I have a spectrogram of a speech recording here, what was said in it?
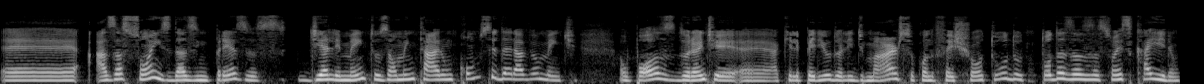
É, as ações das empresas de alimentos aumentaram consideravelmente. O pós, durante é, aquele período ali de março, quando fechou tudo, todas as ações caíram.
